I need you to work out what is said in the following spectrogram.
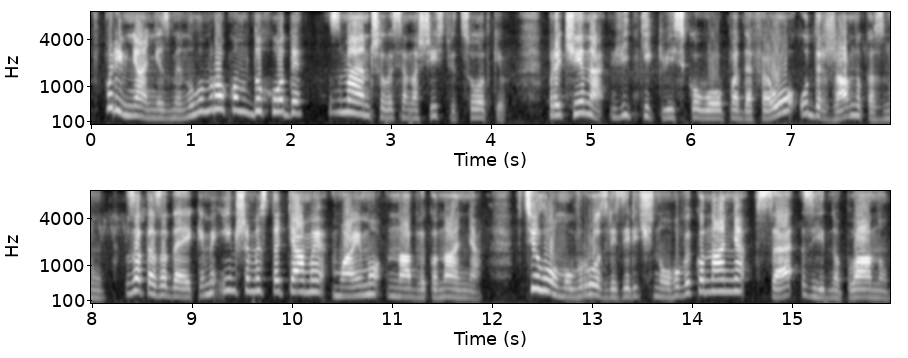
в порівнянні з минулим роком доходи зменшилися на 6%. Причина відтік військового ПДФО у державну казну. Зате за деякими іншими статтями маємо надвиконання. В цілому, в розрізі річного виконання все згідно плану.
